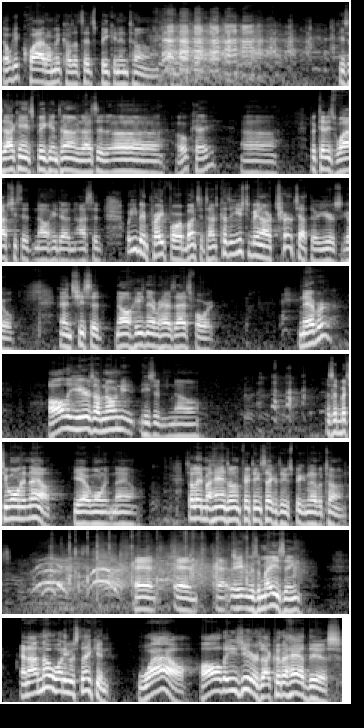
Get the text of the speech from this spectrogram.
Don't get quiet on me because I said speaking in tongues. he said, I can't speak in tongues. I said, Uh, okay. Uh, looked at his wife. She said, No, he doesn't. I said, Well, you've been prayed for a bunch of times because he used to be in our church out there years ago. And she said, No, he never has asked for it. Never? All the years I've known you? He said, No. I said, But you want it now? Yeah, I want it now. So I laid my hands on him. 15 seconds, he was speaking in other tongues. And, and uh, it was amazing. And I know what he was thinking. Wow, all these years I could have had this.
